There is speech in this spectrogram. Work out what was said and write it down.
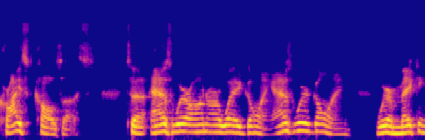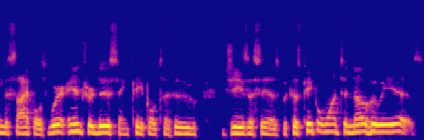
Christ calls us to, as we're on our way going, as we're going, we're making disciples. We're introducing people to who Jesus is because people want to know who he is.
